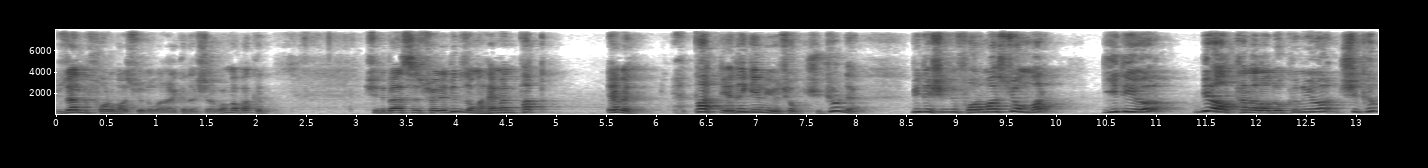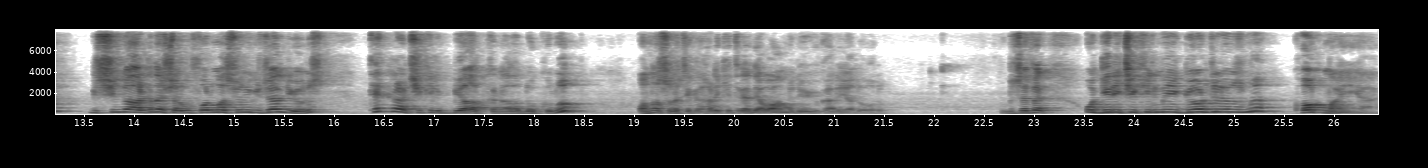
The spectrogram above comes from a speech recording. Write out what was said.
güzel bir formasyonu var arkadaşlar. Ama bakın şimdi ben size söylediğim zaman hemen pat evet pat diye de geliyor çok şükür de. Bir de şimdi formasyon var. Gidiyor Bir alt kanala dokunuyor. Çıkıp biz şimdi arkadaşlar bu formasyonu güzel diyoruz. Tekrar çekilip bir alt kanala dokunup ondan sonra tekrar hareketine devam ediyor yukarıya doğru. Bu sefer o geri çekilmeyi gördünüz mü korkmayın yani.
